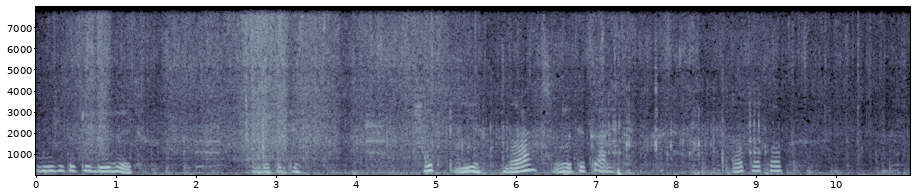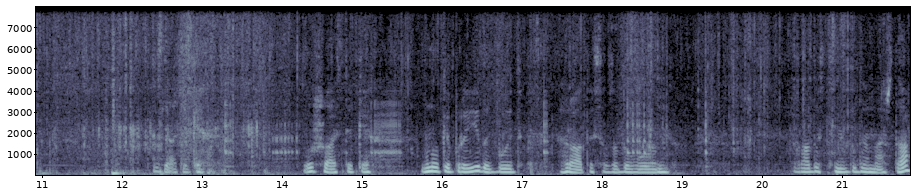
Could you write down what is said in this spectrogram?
Вони вже такі бігають. Такі швидкі, да? Вже тікають. Оп-оп-оп. Зятики. Ушастики. Внуки приїдуть, будуть гратися задоволені. Радості не буде меж, так?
